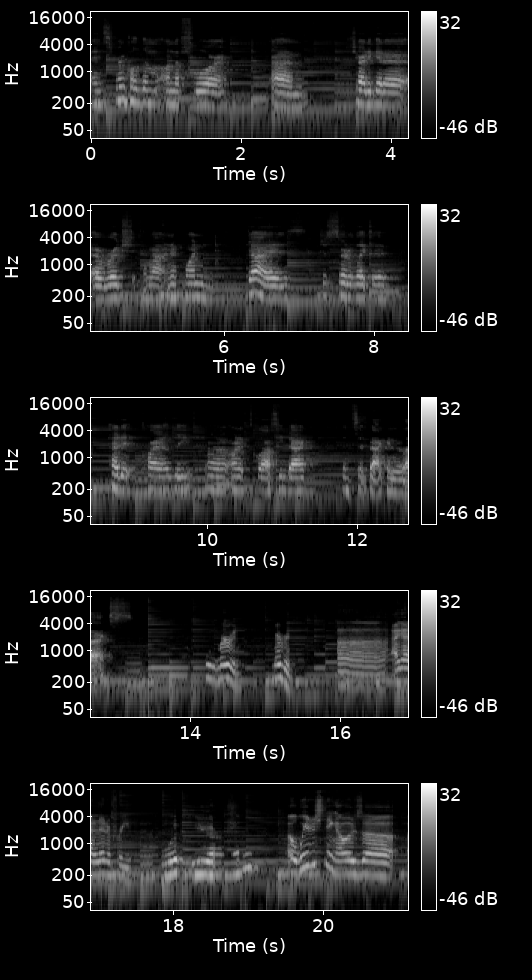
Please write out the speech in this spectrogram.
and sprinkle them on the floor. Um, try to get a, a roach to come out, and if one does, just sort of like to pet it quietly uh, on its glossy back and sit back and relax. Hey, Mervin, Mervin, uh, I got a letter for you. What you got ready? Oh, weirdest thing, I was uh, uh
